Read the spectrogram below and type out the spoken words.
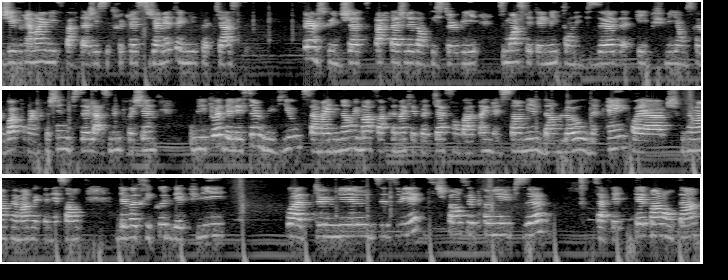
J'ai vraiment aimé vous partager ces trucs-là. Si jamais tu as aimé le podcast, fais un screenshot, partage-le dans tes stories, dis-moi ce que tu as aimé de ton épisode et puis on se revoit pour un prochain épisode la semaine prochaine N'oublie pas de laisser un review. Ça m'aide énormément à faire connaître le podcast. On va atteindre les 100 000 downloads. Incroyable. Je suis vraiment, vraiment reconnaissante de votre écoute depuis, quoi, 2018, je pense, le premier épisode? Ça fait tellement longtemps.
